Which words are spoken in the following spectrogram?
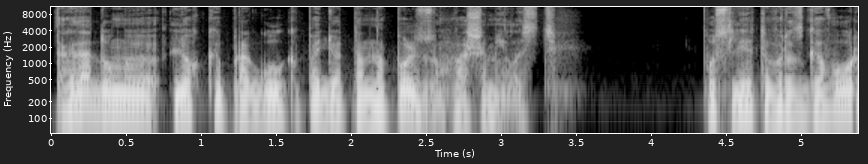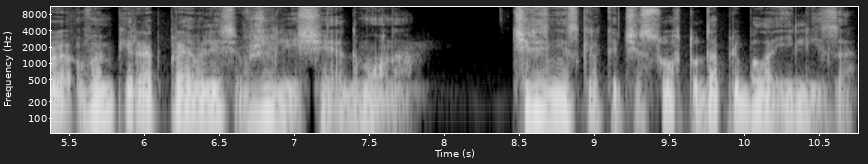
Тогда, думаю, легкая прогулка пойдет нам на пользу, ваша милость. После этого разговора вампиры отправились в жилище Эдмона. Через несколько часов туда прибыла и Лиза.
